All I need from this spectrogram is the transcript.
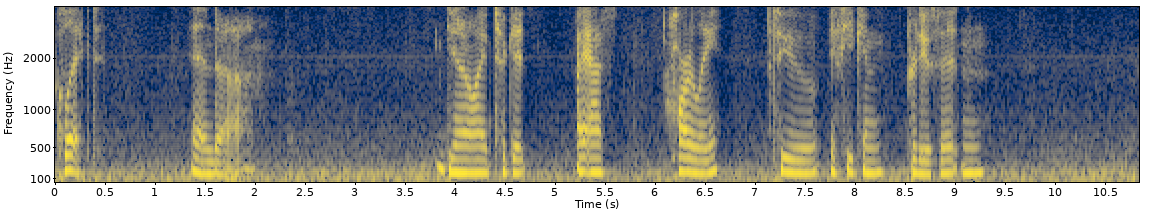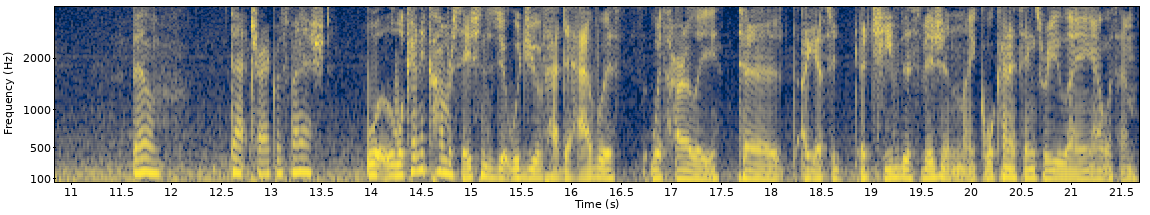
clicked and uh, you know I took it I asked Harley to if he can produce it and boom that track was finished What, what kind of conversations would you have had to have with with Harley to I guess achieve this vision? Like what kind of things were you laying out with him?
